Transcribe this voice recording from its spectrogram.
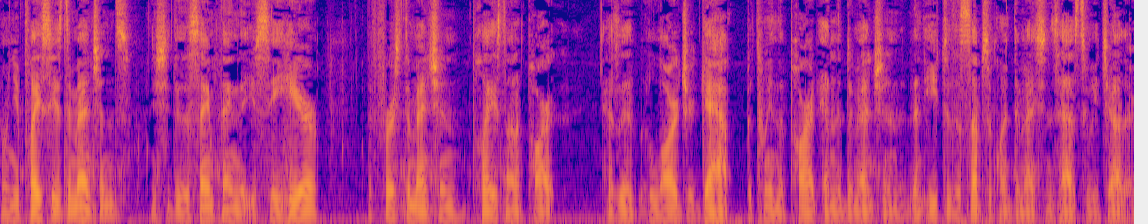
And when you place these dimensions, you should do the same thing that you see here. The first dimension placed on a part has a larger gap between the part and the dimension than each of the subsequent dimensions has to each other.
